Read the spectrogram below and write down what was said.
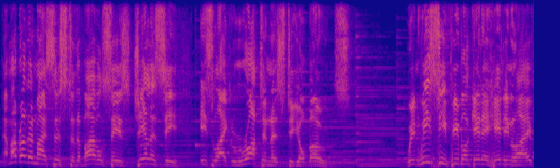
Now, my brother and my sister, the Bible says jealousy is like rottenness to your bones. When we see people get ahead in life,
